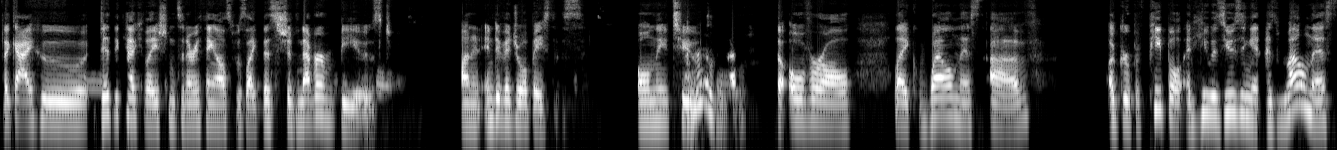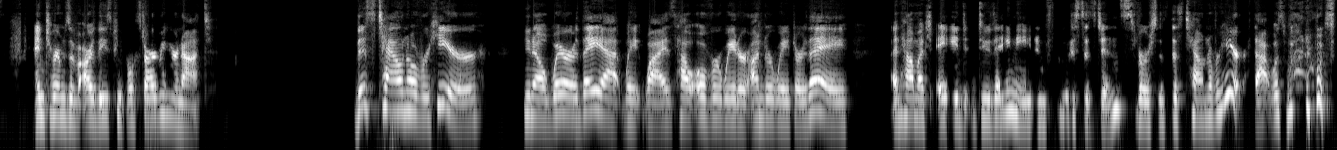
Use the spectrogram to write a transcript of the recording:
The guy who did the calculations and everything else was like, this should never be used on an individual basis, only to oh. the overall like wellness of a group of people. And he was using it as wellness in terms of are these people starving or not? this town over here, you know, where are they at weight wise? How overweight or underweight are they? And how much aid do they need in food assistance versus this town over here? That was what it was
